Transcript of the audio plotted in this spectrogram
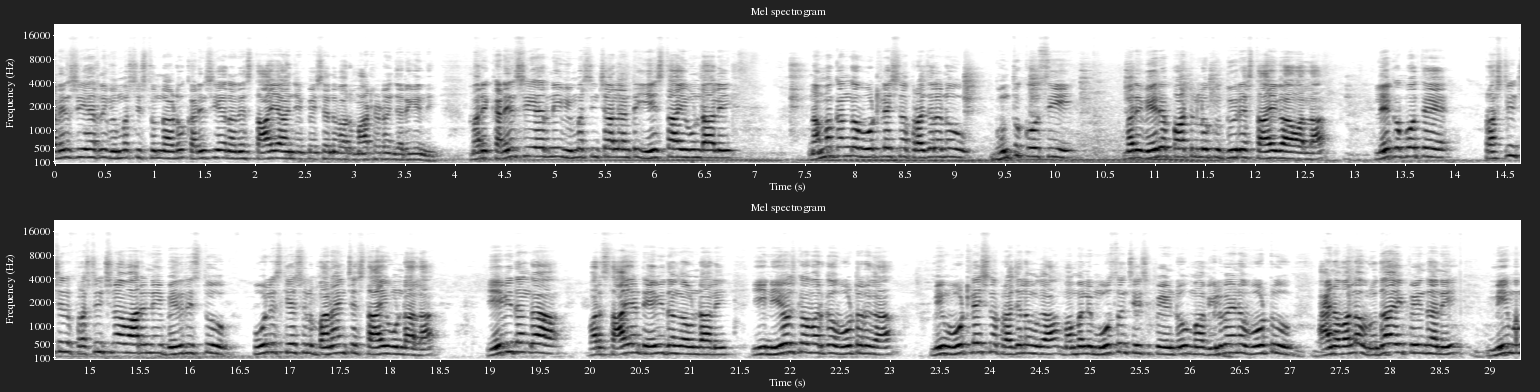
కరెన్సీయర్ని విమర్శిస్తున్నాడు కరెన్సీయర్ అనే స్థాయి అని చెప్పేసి అని వారు మాట్లాడడం జరిగింది. మరి కరెన్సీయర్ని విమర్శించాలంటే ఏ స్థాయి ఉండాలి? నమ్మకంగా ఓట్లేసిన ప్రజలను గొంతు కోసి మరి వేరే పార్టీలోకి దూరే స్థాయి కావాలా? లేకపోతే ప్రశ్నించిన ప్రశ్నించిన వారిని బెదిరిస్తూ పోలీస్ కేసులు బనాయించే స్థాయి ఉండాలా? ఏ విధంగా వారి స్థాయి అంటే ఏ విధంగా ఉండాలి? ఈ నియోజకవర్గ ఓటరుగా మేము ఓట్లేసిన ప్రజలముగా మమ్మల్ని మోసం చేసిపోయిండు. మా విలువైన ఓటు ఆయన వల్ల వృధా అయిపోయిందని మేము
